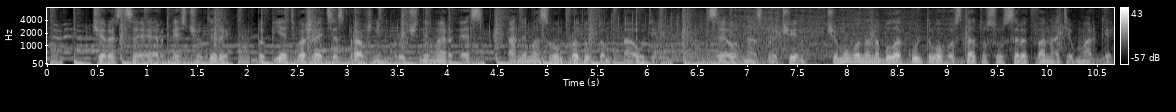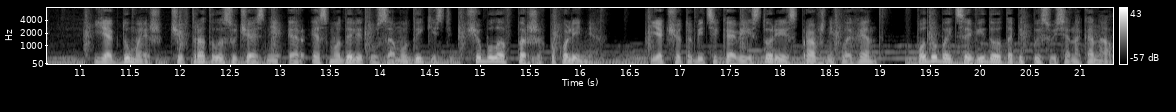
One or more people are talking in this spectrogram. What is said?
Через це RS4 B5 вважається справжнім ручним RS, а не масовим продуктом Audi. Це одна з причин, чому вона набула культового статусу серед фанатів марки. Як думаєш, чи втратили сучасні RS моделі ту саму дикість, що була в перших поколіннях? Якщо тобі цікаві історії справжніх легенд, подобай це відео та підписуйся на канал.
